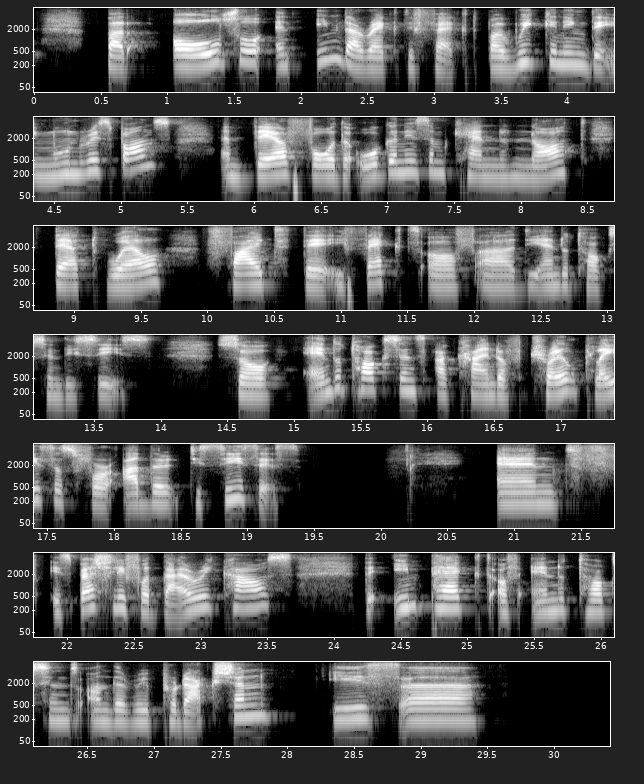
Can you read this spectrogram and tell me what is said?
but also an indirect effect by weakening the immune response, and therefore the organism cannot that well fight the effects of uh, the endotoxin disease. So endotoxins are kind of trailblazers for other diseases. And especially for dairy cows, the impact of endotoxins on the reproduction is uh,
